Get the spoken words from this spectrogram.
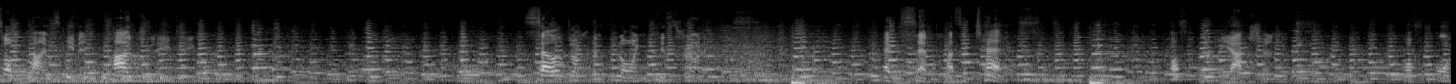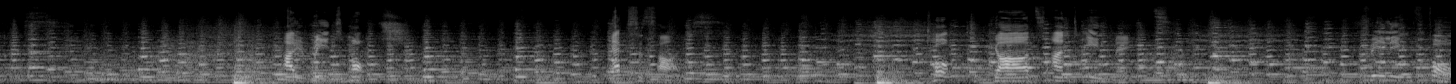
sometimes even calculating, seldom employing histrionics, except as a test the reactions of others. I read much, exercise, talk to guards and inmates, feeling for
